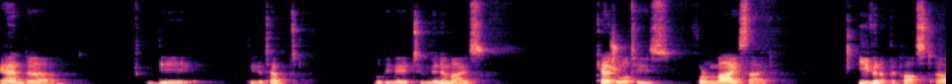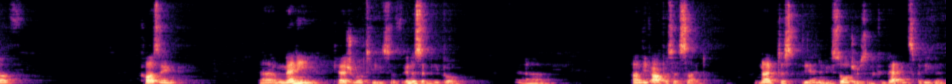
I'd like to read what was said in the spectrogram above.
And uh, the the attempt will be made to minimize casualties for my side, even at the cost of causing uh, many casualties of innocent people uh, on the opposite side, not just the enemy soldiers and combatants, but even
